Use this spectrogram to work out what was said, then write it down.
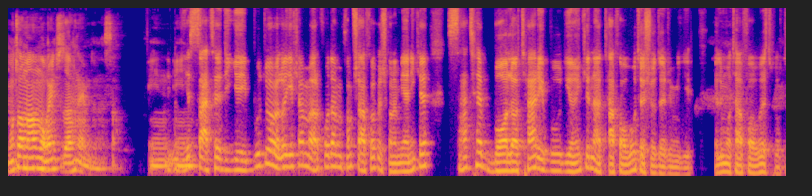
منتها من اون موقع این چیزا رو نمی‌دونستم. این, این یه سطح دیگه ای بود و حالا یکم برای خودم می‌خوام شفافش کنم. یعنی که سطح بالاتری بود یا اینکه نه تفاوتش رو داری میگی؟ خیلی متفاوت بود.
